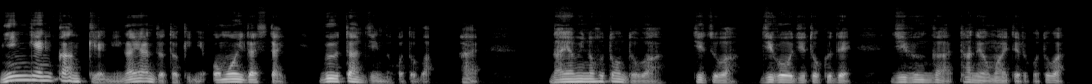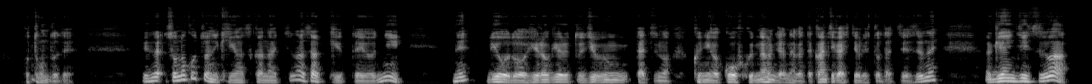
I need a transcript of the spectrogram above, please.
人間関係に悩んだ時に思い出したい、ブータン人の言葉。はい。悩みのほとんどは、実は自業自得で、自分が種をまいてることがほとんどです。で、そのことに気がつかないっていうのはさっき言ったように、ね、領土を広げると自分たちの国が幸福になるんじゃないかって勘違いしてる人たちですよね。現実は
